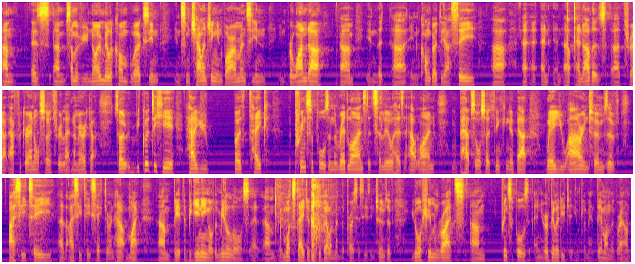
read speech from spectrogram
Um, as um, some of you know, Millicom works in, in some challenging environments in, in Rwanda, um, in, the, uh, in Congo DRC, uh, and, and, and, and, others uh, throughout Africa and also through Latin America. So it would be good to hear how you both take the principles and the red lines that Salil has outlined, perhaps also thinking about where you are in terms of ICT, uh, the ICT sector and how it might um, be at the beginning or the middle or um, in what stage of the development the process is in terms of your human rights um, principles and your ability to implement them on the ground.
